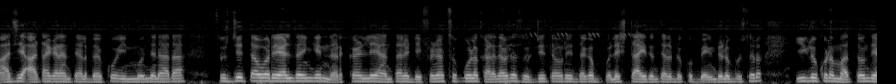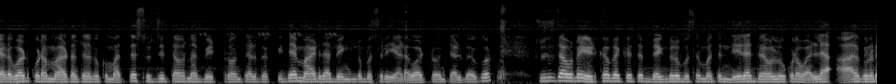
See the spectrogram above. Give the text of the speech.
ಮಾಜಿ ಆಟಗಾರ ಅಂತ ಹೇಳಬೇಕು. ಇನ್ನು ಮುಂದಿನಾರ ಸುರ್ಜಿತ್ ಅವರು ಹೇಳ್ದಂಗೆ ನಡ್ಕೊಳ್ಳಿ ಅಂತಾರೆ. ಕೂಡ ಕಳೆದ ವರ್ಷ ಸುರ್ಜಿತ್ ಅವರು ಇದ್ದಾಗ ಬಲಿಷ್ಠ ಆಗಿದೆ ಅಂತ ಹೇಳಬೇಕು. ಬೆಂಗಳೂರು ಬಸ್ಸರು ಈಗಲೂ ಕೂಡ ಮತ್ತೊಂದು ಎಡವಟ್ಟು ಕೂಡ ಮಾಡು ಅಂತ ಹೇಳಬೇಕು. ಮತ್ತೆ ಸುರ್ಜಿತ್ ಅವ್ರನ್ನ ಬಿಟ್ಟರು ಅಂತ ಹೇಳಬೇಕು. ಇದೇ ಮಾಡಿದ ಬೆಂಗಳೂರು ಬಸ್ಸರು ಎಡವಟ್ಟು ಅಂತ ಹೇಳಬೇಕು. ಸುರ್ಜಿತ್ ಅವ್ರನ್ನ ಇಟ್ಕೋಬೇಕಿತ್ತು ಬೆಂಗಳೂರು ಬಸ್ಸರು ಮತ್ತು ನೀರಜ್ ನವಲು ಕೂಡ ಒಳ್ಳೆ ಆಲ್ಗುಣ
